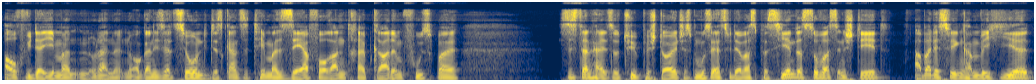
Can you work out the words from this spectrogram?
auch wieder jemanden oder eine, eine Organisation, die das ganze Thema sehr vorantreibt, gerade im Fußball. Es ist dann halt so typisch deutsch, es muss erst wieder was passieren, dass sowas entsteht. Aber deswegen haben wir hier,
